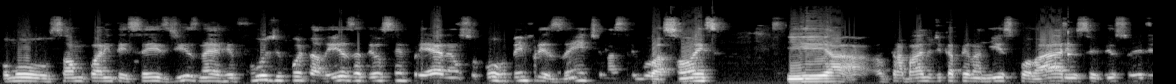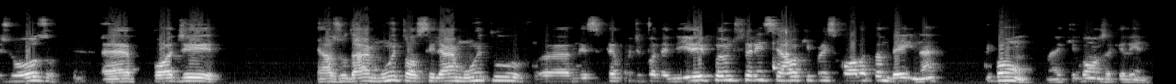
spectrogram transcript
como o Salmo 46 diz, né, refúgio e fortaleza, Deus sempre é, né, um socorro bem presente nas tribulações, e a, o trabalho de capelania escolar e o serviço religioso é, pode ajudar muito, auxiliar muito uh, nesse tempo de pandemia, e foi um diferencial aqui para a escola também, né, que bom, né, que bom, Jaqueline.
